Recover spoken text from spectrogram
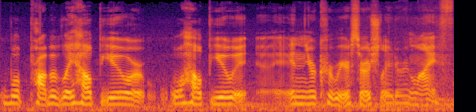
will probably help you or will help you in your career search later in life.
